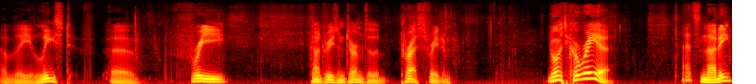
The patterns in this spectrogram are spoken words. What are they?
of the least uh, free countries in terms of the press freedom. North Korea. That's nutty.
